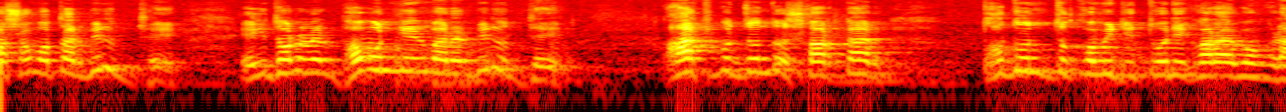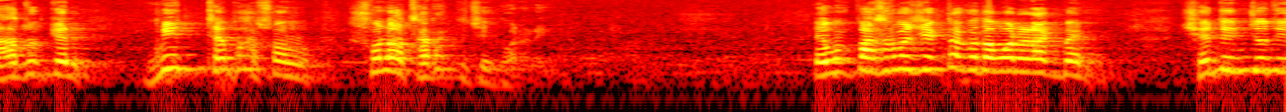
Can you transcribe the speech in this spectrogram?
অসমতার বিরুদ্ধে, এই ধরনের ভবন নির্মাণের বিরুদ্ধে আজ পর্যন্ত সরকার তদন্ত কমিটি তৈরি করা এবং রাজকের মিথ্যে ভাষণ শোনা ছাড়া কিছুই করেনি এবং পাশাপাশি একটা কথা মনে রাখবেন, সেদিন যদি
